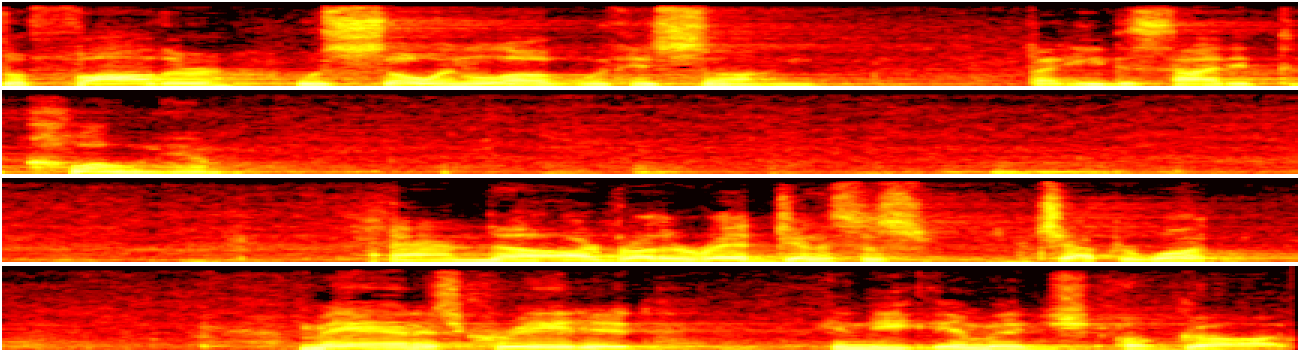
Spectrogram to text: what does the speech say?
The Father was so in love with his Son that he decided to clone him. And uh, our brother read Genesis chapter 1. Man is created in the image of God.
